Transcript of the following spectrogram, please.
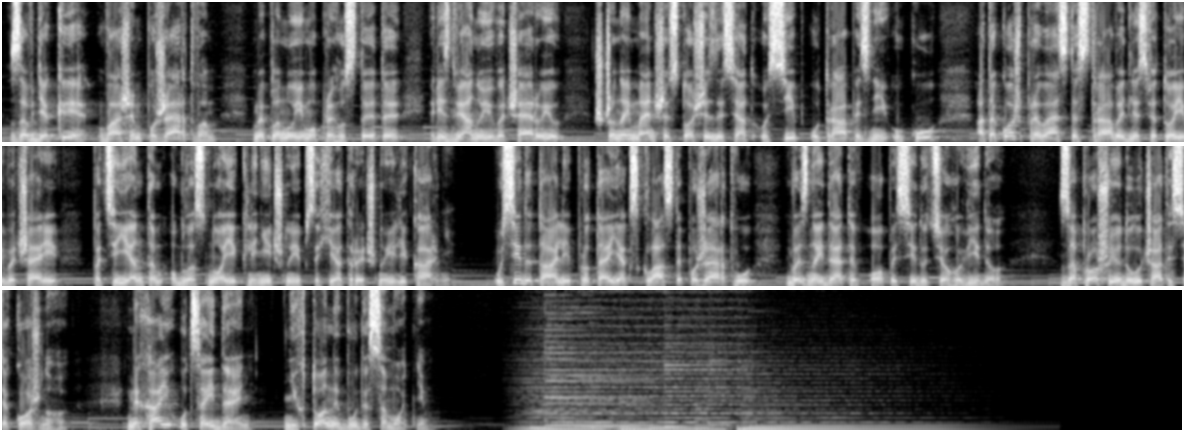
Завдяки вашим пожертвам ми плануємо пригостити різдвяною вечерею щонайменше 160 осіб у трапезній УКУ, а також привезти страви для святої вечері пацієнтам обласної клінічної психіатричної лікарні. Усі деталі про те, як скласти пожертву, ви знайдете в описі до цього відео. Запрошую долучатися кожного. Нехай у цей день ніхто не буде самотнім.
